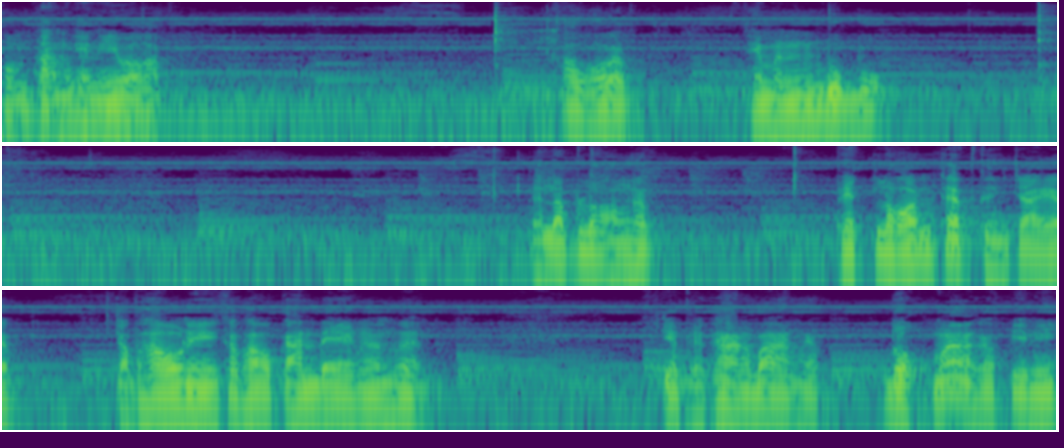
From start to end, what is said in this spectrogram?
ผมตำแค่นี้พอครับ เอาเพราะแบบ ให้มันบุบุแต่รับรองครับ เผ็ดร้อนแทบถึงใจครับกะเพรานี่กะเพราก้านแดงนะเพื่อนเก็บจากข้างบ้านครับ ดกมากครับปีนี้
